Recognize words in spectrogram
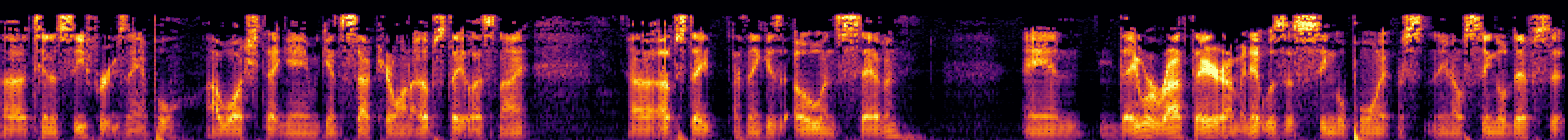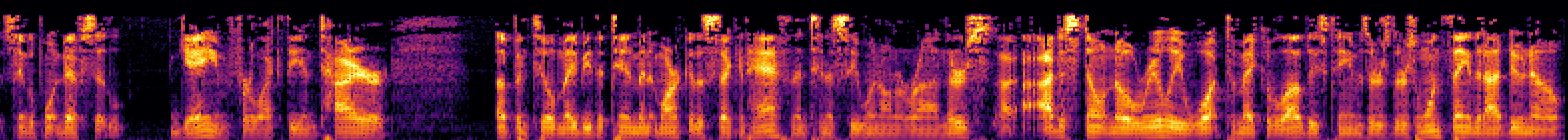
Uh, Tennessee, for example, I watched that game against South Carolina Upstate last night. Uh, Upstate, I think, is 0 and 7 and they were right there. I mean, it was a single point, you know, single deficit, single point deficit game for like the entire up until maybe the 10 minute mark of the second half, and then Tennessee went on a run. There's, I, just don't know really what to make of a lot of these teams. There's, there's one thing that I do know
